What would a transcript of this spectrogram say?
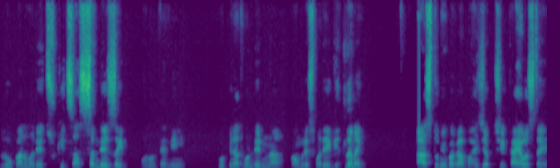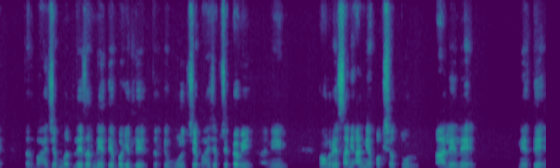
लोकांमध्ये चुकीचा संदेश जाईल. म्हणून त्यांनी गोपीनाथ मुंडेंना काँग्रेसमध्ये घेतलं नाही. आज तुम्ही बघा भाजपची काय अवस्था आहे. तर भाजपमधले जर नेते बघितले तर ते मूळचे भाजपचे कमी आणि काँग्रेस आणि अन्य पक्षातून आलेले नेते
